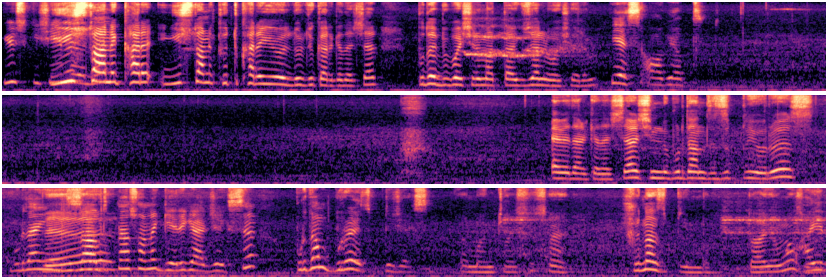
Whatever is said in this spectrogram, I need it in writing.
100 kişi 100 tane kare 100 tane kötü kareyi öldürdük arkadaşlar. Bu da bir başarım hatta güzel bir başarım. Yes abi yaptın. Evet arkadaşlar şimdi buradan da zıplıyoruz. Buradan Ve- yıldızı aldıktan sonra geri geleceksin. Buradan buraya zıplayacaksın. Ama imkansız. Ha. Şuradan zıplayayım bu. Daha iyi olmaz mı? Hayır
